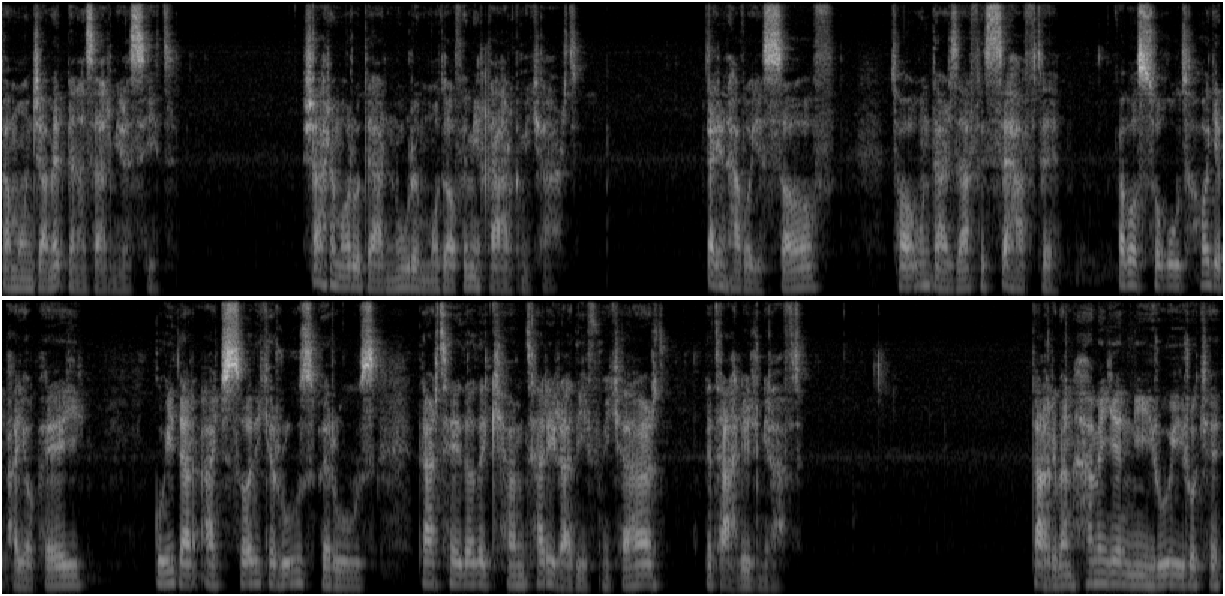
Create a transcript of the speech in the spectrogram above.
و منجمد به نظر می رسید. شهر ما رو در نور مداومی غرق می کرد. در این هوای صاف تا اون در ظرف سه هفته و با سقوطهای پیاپی گویی در اجسادی که روز به روز در تعداد کمتری ردیف می کرد به تحلیل می رفت. تقریبا همه نیرویی رو که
